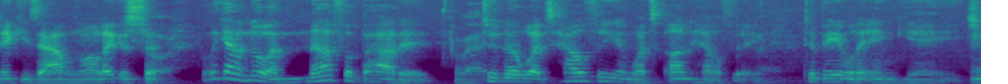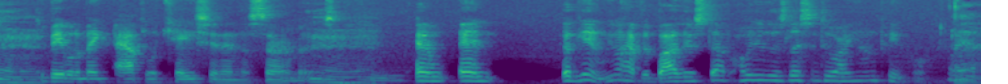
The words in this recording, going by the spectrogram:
Nicki's album and all that good Sure. stuff. But we got to know enough about it Right. to know what's healthy and what's unhealthy, to be able to engage, Mm-hmm. to be able to make application in the sermons, and and again, we don't have to buy their stuff. All we do is listen to our young people. Yeah.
